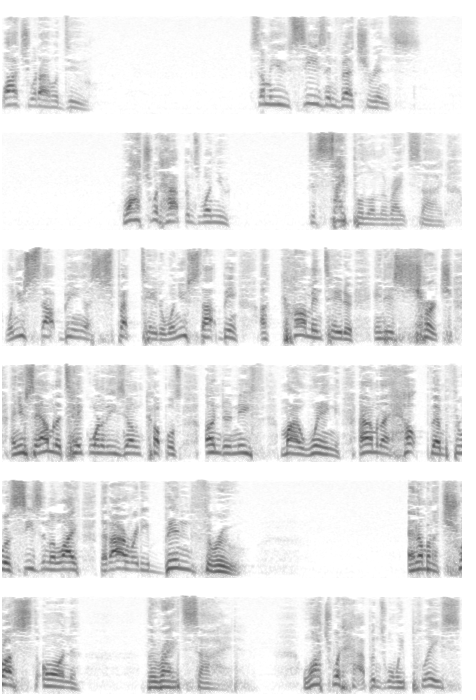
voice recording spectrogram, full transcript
Watch what I will do. Some of you seasoned veterans, watch what happens when you disciple on the right side, when you stop being a spectator, when you stop being a commentator in his church, and you say, I'm going to take one of these young couples underneath my wing, and I'm going to help them through a season of life that I already been through. And I'm going to trust on the right side. Watch what happens when we place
